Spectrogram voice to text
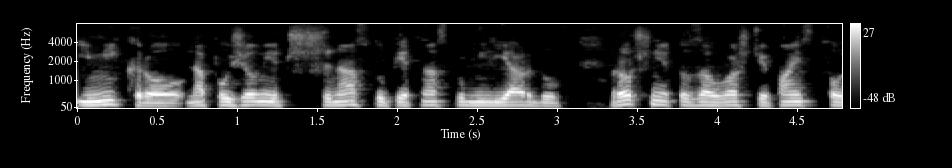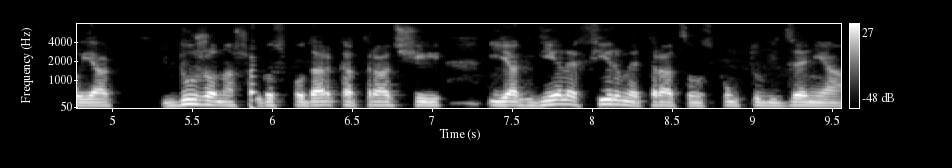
i mikro na poziomie 13-15 miliardów rocznie, to zauważcie Państwo, jak dużo nasza gospodarka traci i jak wiele firmy tracą z punktu widzenia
